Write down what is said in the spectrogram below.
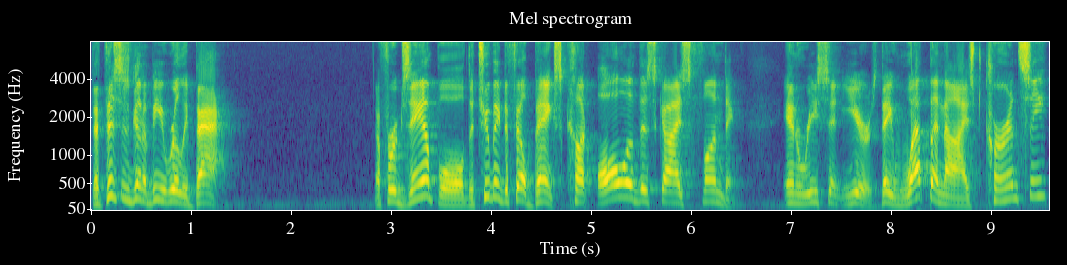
that this is going to be really bad. Now, for example, the too big to fail banks cut all of this guy's funding in recent years. They weaponized currency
